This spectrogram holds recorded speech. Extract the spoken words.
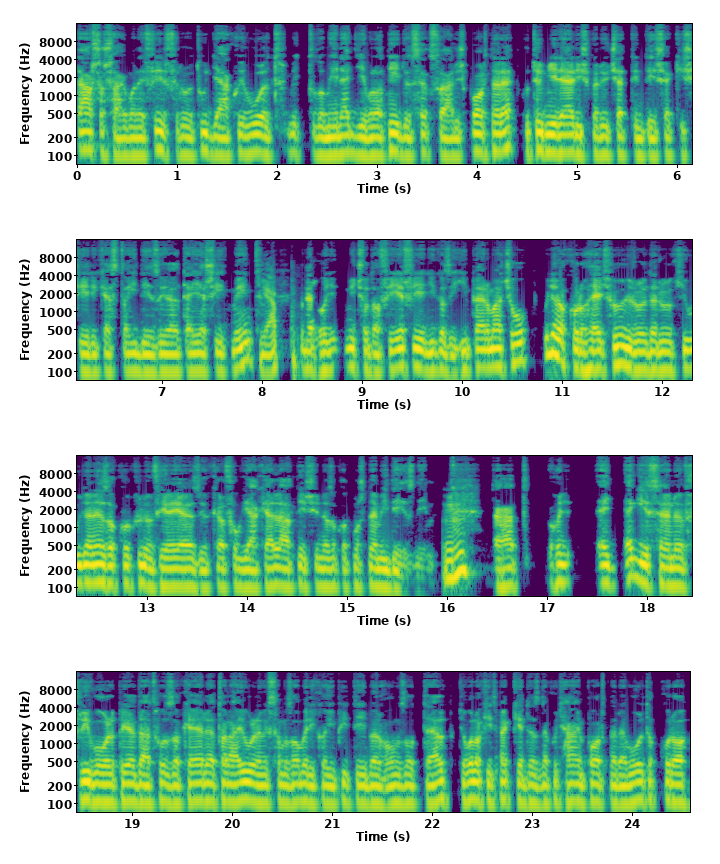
társaságban egy férfiről tudják, hogy volt, mit tudom én, egy év alatt négy szexuális partnere, akkor többnyire elismerő csettintések kísérik ezt a idézőjel teljesítményt, yep. mert hogy micsoda férfi, egy igazi hipermácsó. Ugyanakkor, ha egy hölgyről derül ki ugyanez, akkor különféle jelzőkkel fogják ellátni, és én azokat most nem idézném. Uh-huh. Tehát, hogy egy egészen frivol példát hozzak erre, talán jól emlékszem az amerikai pitében hangzott el, hogyha valakit megkérdeznek, hogy hány partnere volt, akkor a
